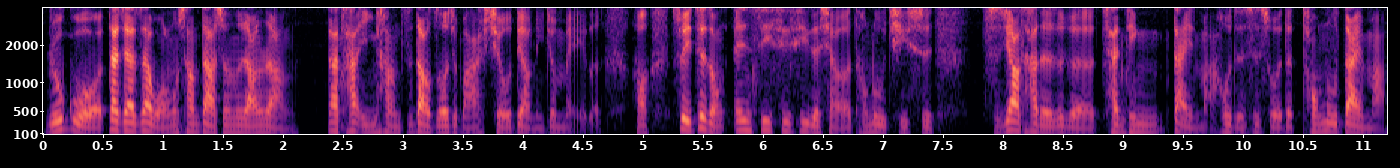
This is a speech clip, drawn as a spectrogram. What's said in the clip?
如果大家在网络上大声嚷嚷。那他银行知道之后就把它修掉，你就没了。好，所以这种 NCCC 的小额通路，其实只要他的这个餐厅代码或者是所谓的通路代码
